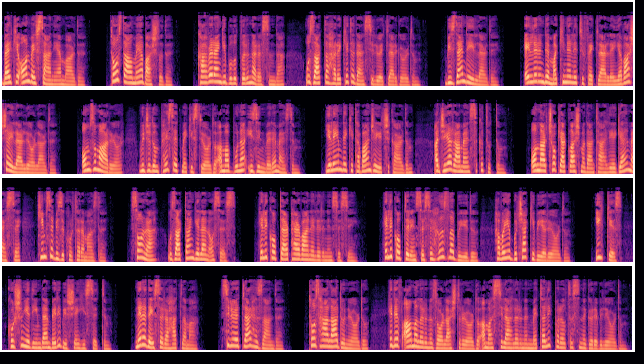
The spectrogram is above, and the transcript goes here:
Belki 15 saniyem vardı. Toz dağılmaya başladı. Kahverengi bulutların arasında, uzakta hareket eden silüetler gördüm. Bizden değillerdi. Ellerinde makineli tüfeklerle yavaşça ilerliyorlardı. Omzum ağrıyor, vücudum pes etmek istiyordu ama buna izin veremezdim. Yeleğimdeki tabancayı çıkardım, acıya rağmen sıkı tuttum. Onlar çok yaklaşmadan tahliye gelmezse, kimse bizi kurtaramazdı. Sonra, uzaktan gelen o ses. Helikopter pervanelerinin sesi. Helikopterin sesi hızla büyüdü, havayı bıçak gibi yarıyordu. İlk kez, kurşun yediğimden beri bir şey hissettim. Neredeyse rahatlama. Silüetler hızlandı. Toz hala dönüyordu. Hedef almalarını zorlaştırıyordu ama silahlarının metalik parıltısını görebiliyordum.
